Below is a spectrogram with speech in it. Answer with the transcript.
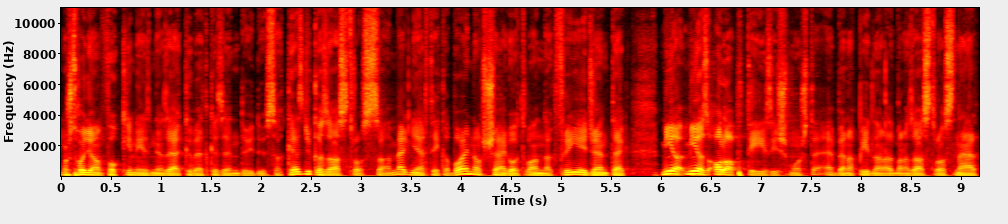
most hogyan fog kinézni az elkövetkezendő időszak. Kezdjük az Astrosszal, megnyerték a bajnokságot, vannak free agentek. Mi, a, mi az alaptézis most ebben a pillanatban az Astrosnál?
